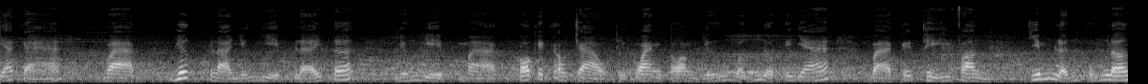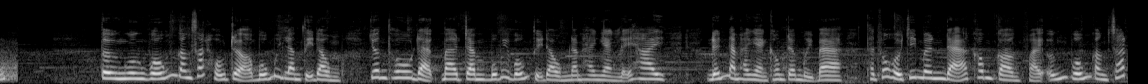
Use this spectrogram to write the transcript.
giá cả và nhất là những dịp lễ Tết những dịp mà có cái cao trào thì hoàn toàn giữ vững được cái giá và cái thị phần chiếm lĩnh cũng lớn. Từ nguồn vốn ngân sách hỗ trợ 45 tỷ đồng, doanh thu đạt 344 tỷ đồng năm 2002. Đến năm 2013, thành phố Hồ Chí Minh đã không còn phải ứng vốn ngân sách,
